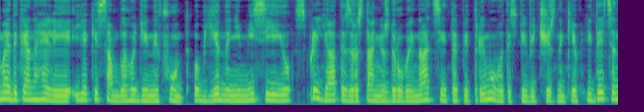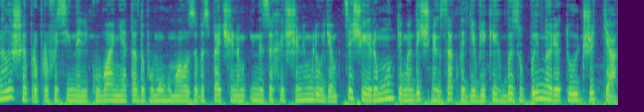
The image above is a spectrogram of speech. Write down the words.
Медики Ангелії, як і сам благодійний фонд, об'єднані місією сприяти зростанню здорової нації та підтримувати співвітчизників. Йдеться не лише про професійне лікування та допомогу малозабезпеченим і незахищеним людям, це ще й ремонти медичних закладів, яких безупинно рятують життя,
